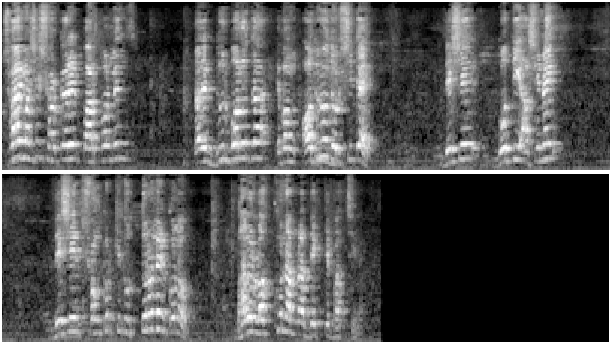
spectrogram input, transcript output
ছয় মাসের সরকারের পারফরমেন্স তাদের দুর্বলতা এবং অদূরদর্শিতায় দেশে গতি আসে নাই। দেশের সংকট থেকে উত্তরণের কোনো ভালো লক্ষণ আমরা দেখতে পাচ্ছি না।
